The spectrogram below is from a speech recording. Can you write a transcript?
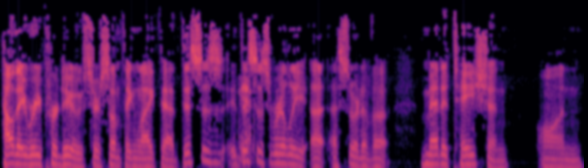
how they reproduce or something like that. This is this is really a, a sort of a meditation on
